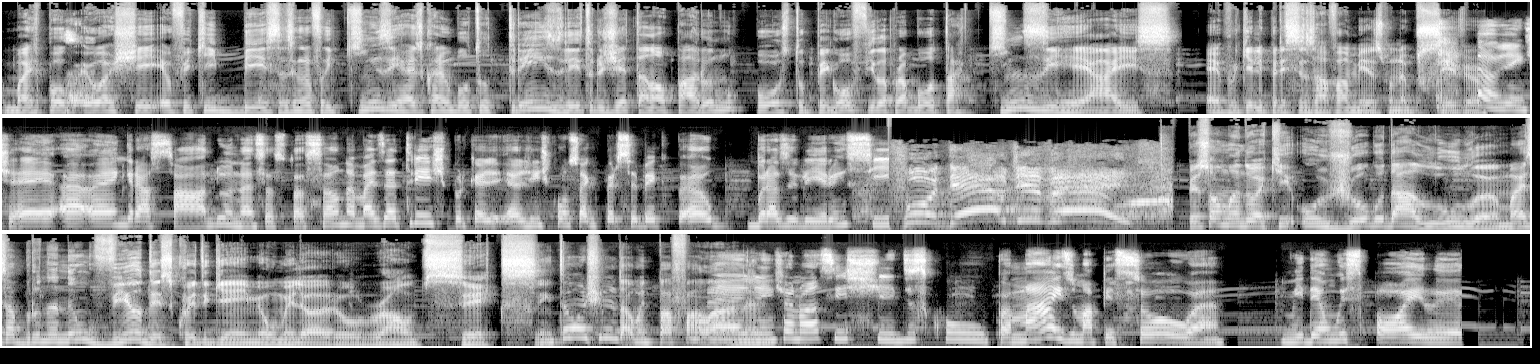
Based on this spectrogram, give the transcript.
Mas, pô, eu achei, eu fiquei besta. Assim, quando eu falei 15 reais, o cara me botou 3 litros de etanol, parou no posto, pegou fila pra botar 15 reais. É porque ele precisava mesmo, não é possível. Não, gente, é, é, é engraçado nessa situação, né? Mas é triste, porque a gente consegue perceber que é, o brasileiro em si Fudeu de vez! O pessoal mandou aqui o jogo da Lula, mas a Bruna não viu The Squid Game, ou melhor, o Round 6. Então acho que não dá muito pra falar, é, né? gente, eu não assisti, desculpa. Mais uma pessoa me deu um spoiler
